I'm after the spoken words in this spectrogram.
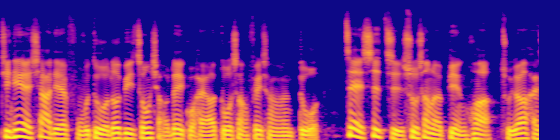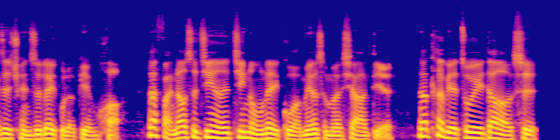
今天的下跌幅度都比中小类股还要多上非常的多。这也是指数上的变化，主要还是全值类股的变化。那反倒是今日金融类股没有什么下跌。那特别注意到的是，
